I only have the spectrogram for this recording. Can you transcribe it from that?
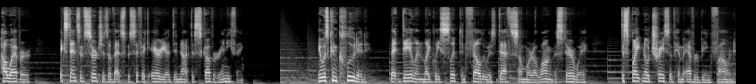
However, extensive searches of that specific area did not discover anything. It was concluded that Dalen likely slipped and fell to his death somewhere along the stairway, despite no trace of him ever being found.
